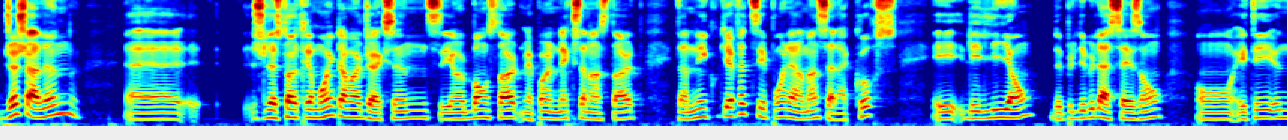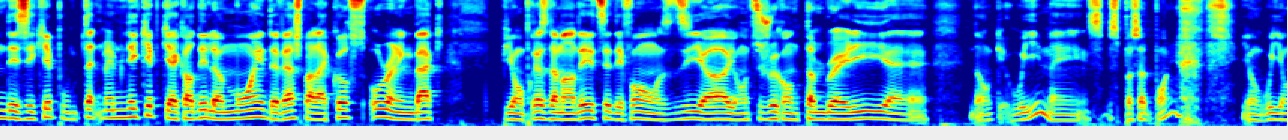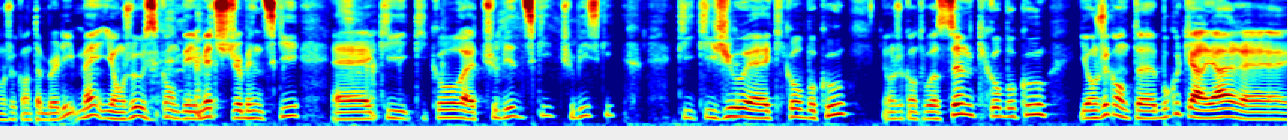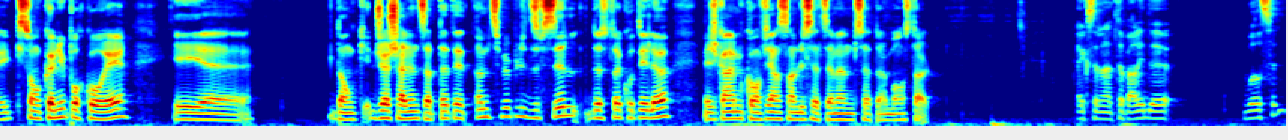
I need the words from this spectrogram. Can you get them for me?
Josh Allen, je le starterai moins que Lamar Jackson. C'est un bon start, mais pas un excellent start. Étant donné qu'il a fait ses points dernièrement, c'est à la course. Et les Lions, depuis le début de la saison, ont été une des équipes, ou peut-être même l'équipe qui a accordé le moins de verges par la course au running back. Puis on pourrait se demander, tu sais, des fois on se dit, ah, ils ont-tu joué contre Tom Brady euh, Donc oui, mais c'est pas ça le point. ils ont, oui, ils ont joué contre Tom Brady, mais ils ont joué aussi contre des Mitch Trubisky euh, qui, qui courent. Euh, Trubisky Trubisky qui, qui joue, euh, qui court beaucoup. Ils ont joué contre Wilson, qui court beaucoup. Ils ont joué contre beaucoup de carrières qui sont connues pour courir. Et donc, Josh Allen, ça peut-être être un petit peu plus difficile de ce côté-là, mais j'ai quand même confiance en lui cette semaine. C'est un bon start. Excellent. Tu as parlé de Wilson?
